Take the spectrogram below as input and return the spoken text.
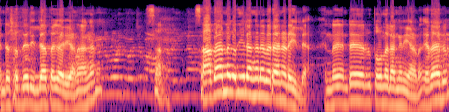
എന്റെ ശ്രദ്ധയിൽ ഇല്ലാത്ത കാര്യമാണ്. അങ്ങനെ സാധാരണഗതിയിൽ അങ്ങനെ വരാനിടയില്ല. എന്റെ എന്റെ ഒരു തോന്നൽ അങ്ങനെയാണ്. ഏതായാലും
